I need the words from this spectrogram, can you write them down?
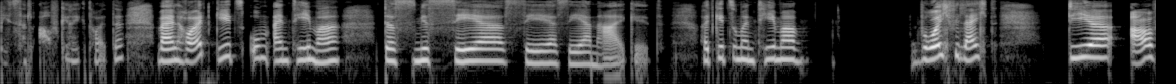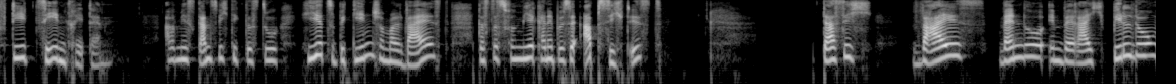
bisschen aufgeregt heute, weil heute geht es um ein Thema, das mir sehr, sehr, sehr nahe geht. Heute geht es um ein Thema, wo ich vielleicht dir auf die Zehen trete. Aber mir ist ganz wichtig, dass du hier zu Beginn schon mal weißt, dass das von mir keine böse Absicht ist, dass ich weiß, wenn du im Bereich Bildung,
